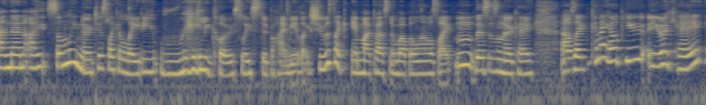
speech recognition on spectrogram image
and then I suddenly noticed like a lady really closely stood behind me. Like she was like in my personal bubble and I was like, mm, this isn't okay. And I was like, can I help you? Are you okay?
